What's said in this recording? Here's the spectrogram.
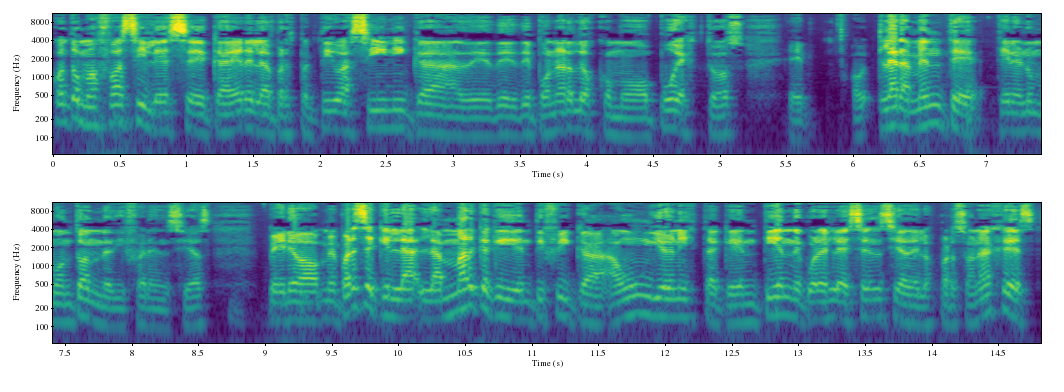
¿Cuánto más fácil es eh, caer en la perspectiva cínica de, de- de ponerlos como opuestos? Eh, claramente tienen un montón de diferencias, pero me parece que la, la marca que identifica a un guionista que entiende cuál es la esencia de los personajes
